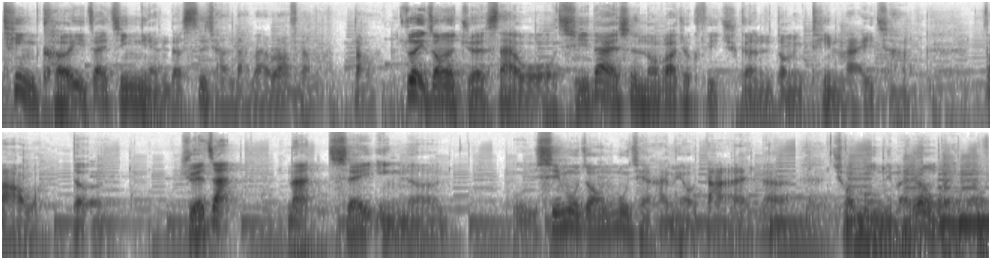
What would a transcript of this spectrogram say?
Team 可以在今年的四强打败 Rafael 最终的决赛，我期待是 Novak Djokovic 跟 Dominic Team 来一场法网的决战。那谁赢呢？我心目中目前还没有答案。那球迷你们认为呢？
